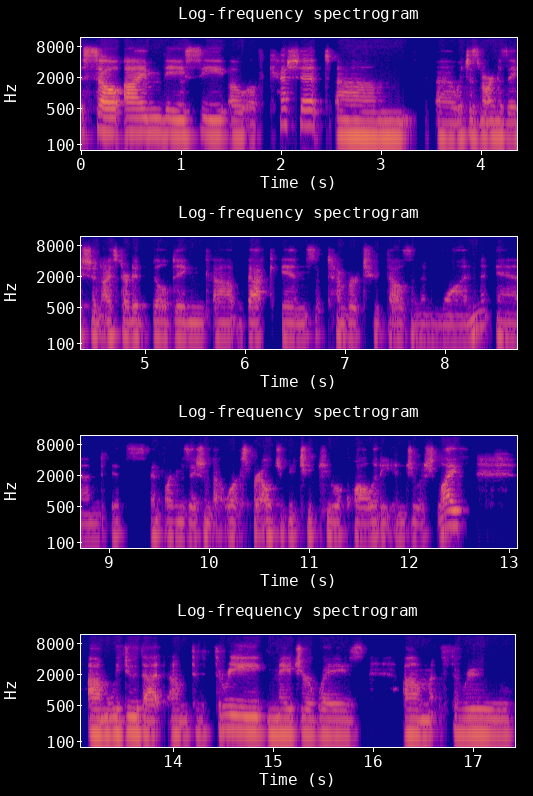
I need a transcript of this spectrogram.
so I'm the CEO of Keshet, um, uh, which is an organization I started building uh, back in September 2001. And it's an organization that works for LGBTQ equality in Jewish life. Um, we do that um, through three major ways, um, through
